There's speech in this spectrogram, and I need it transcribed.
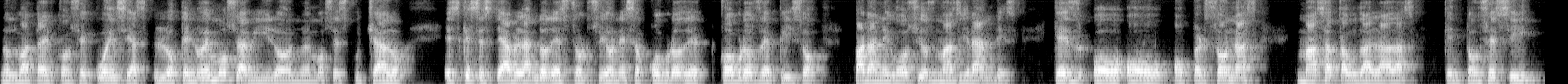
nos va a traer consecuencias. Lo que no hemos sabido, no hemos escuchado, es que se esté hablando de extorsiones o cobro de, cobros de piso para negocios más grandes, que es o, o personas más acaudaladas, que entonces sí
